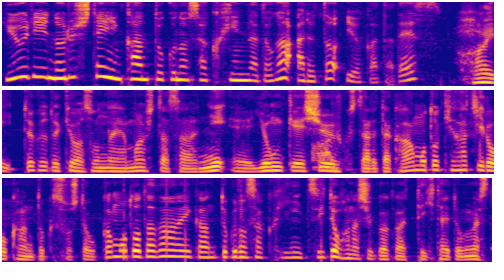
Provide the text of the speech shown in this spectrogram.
ユーリー・ノルシュテイン監督の作品などがあるということですはいということで今日はそんな山下さんに、えー 4K 修復された川本喜八郎監督そして岡本忠成監督の作品についてお話を伺っていきたいと思います。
